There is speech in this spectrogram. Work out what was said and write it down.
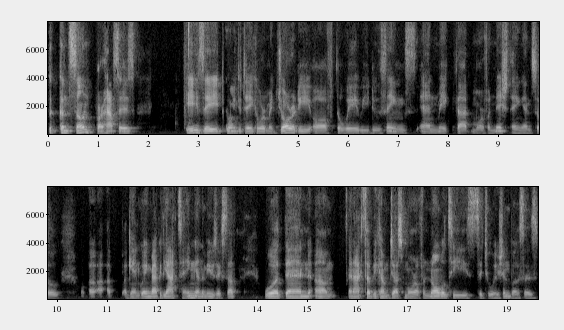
the concern perhaps is is it going to take over majority of the way we do things and make that more of a niche thing and so uh, uh again going back to the acting and the music stuff would then um, an actor become just more of a novelty situation versus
